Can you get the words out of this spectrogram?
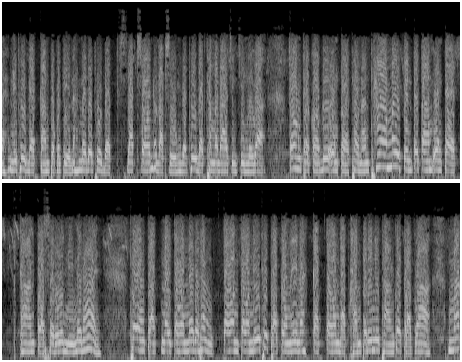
นะนี่พูดแบบตามปกตินะ ไม่ได้พูดแบบซับซ้อนระดับสูง แต่พูดแบบธรรมดาจริง ๆ เลยว่า ต้องประกอบด้วยองค์แปดเท่านั้น ถ้าไม่เป็นไปตามองค์แปดการตรัสรู้มีไม่ได้ ระองค์ตรัสในตอนแม้กระทั่งตอนตอนนี้ที่ตรัสตรงนี้นะกับตอนดับขันปรินิพานก็ตรัสว่ามัก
